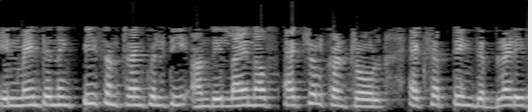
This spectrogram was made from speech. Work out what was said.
in maintaining peace and tranquility on the line of actual control, accepting the bloody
